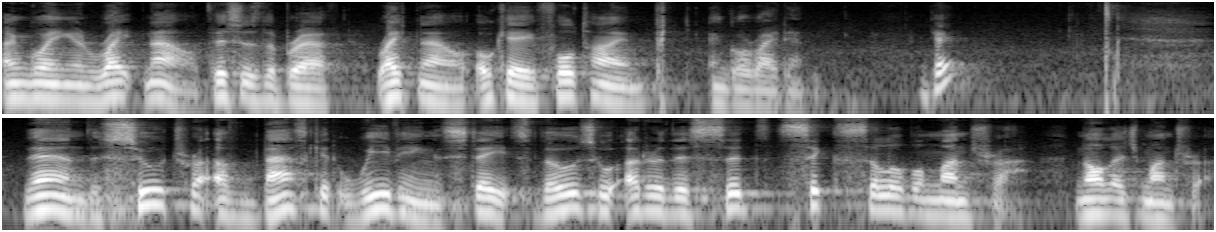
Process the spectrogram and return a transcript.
I'm going in right now. This is the breath, right now. Okay, full time, and go right in. Okay? Then the Sutra of Basket Weaving states those who utter this six syllable mantra, knowledge mantra,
